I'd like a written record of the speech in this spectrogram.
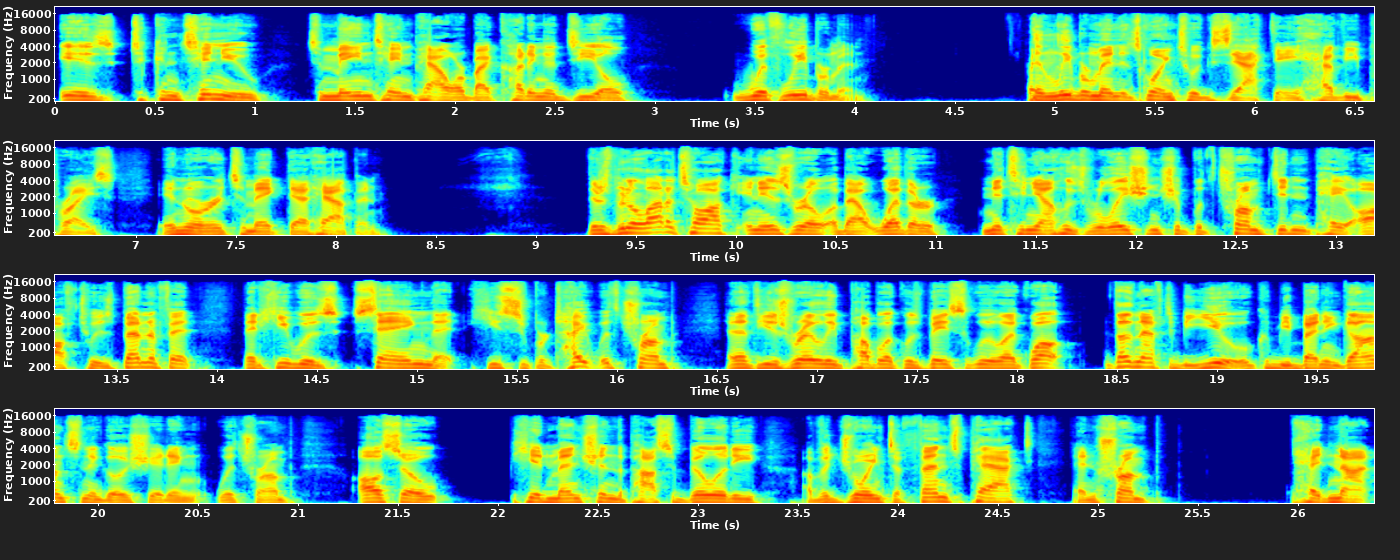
is to continue to maintain power by cutting a deal with Lieberman. And Lieberman is going to exact a heavy price in order to make that happen. There's been a lot of talk in Israel about whether Netanyahu's relationship with Trump didn't pay off to his benefit, that he was saying that he's super tight with Trump, and that the Israeli public was basically like, well, it doesn't have to be you. It could be Benny Gantz negotiating with Trump. Also, he had mentioned the possibility of a joint defense pact, and Trump had not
